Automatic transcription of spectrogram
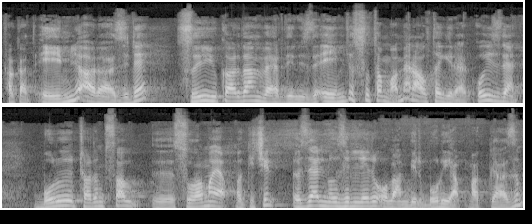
Fakat eğimli arazide suyu yukarıdan verdiğinizde eğimde su tamamen alta girer. O yüzden boru tarımsal e, sulama yapmak için özel nozilleri olan bir boru yapmak lazım.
